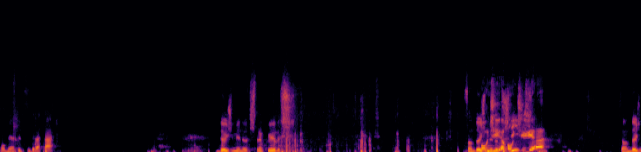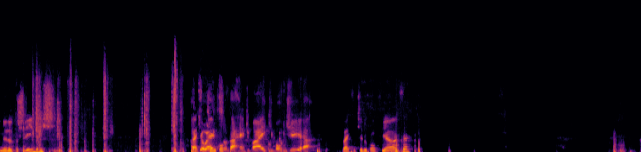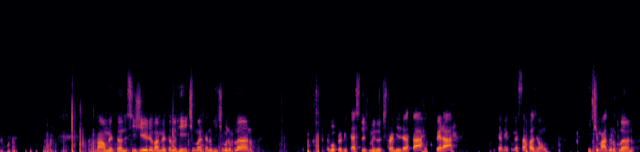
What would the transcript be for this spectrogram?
Momento de se hidratar. dois minutos tranquilos. São dois bom minutos dia, bom livres. dia. São dois minutos livres. Vai Aqui é o Edson conf- da Handbike, bom dia. Vai sentindo confiança. Vai aumentando esse giro, vai aumentando o ritmo, aumentando o ritmo no plano. Eu vou aproveitar esses dois minutos para me hidratar, recuperar e também começar a fazer um ritmado no plano.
